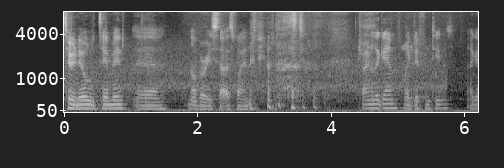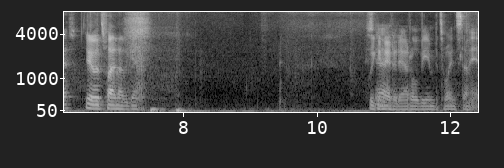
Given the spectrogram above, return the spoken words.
2 0 with 10 men. uh, not very satisfying to be honest. Try another game, like different teams, I guess. Yeah, let's play another game. We So, can yeah. edit out all the in between stuff. Yeah.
